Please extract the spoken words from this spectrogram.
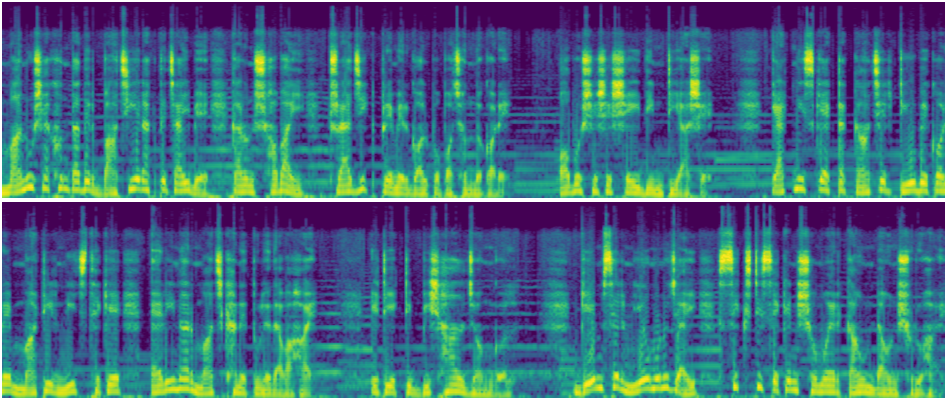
মানুষ এখন তাদের বাঁচিয়ে রাখতে চাইবে কারণ সবাই ট্র্যাজিক প্রেমের গল্প পছন্দ করে। অবশেষে সেই দিনটি আসে। ক্যাটনিসকে একটা কাঁচের টিউবে করে মাটির নিচ থেকে অ্যারিনার মাঝখানে তুলে দেওয়া হয়। এটি একটি বিশাল জঙ্গল। গেমসের নিয়ম অনুযায়ী সিক্সটি সেকেন্ড সময়ের কাউন্টডাউন শুরু হয়।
